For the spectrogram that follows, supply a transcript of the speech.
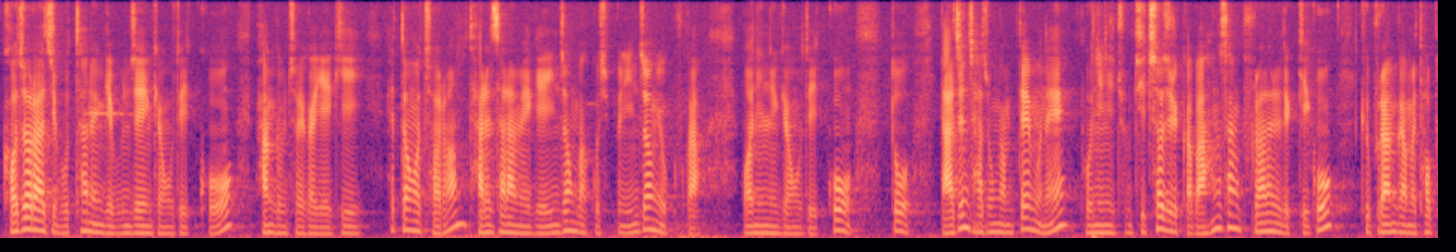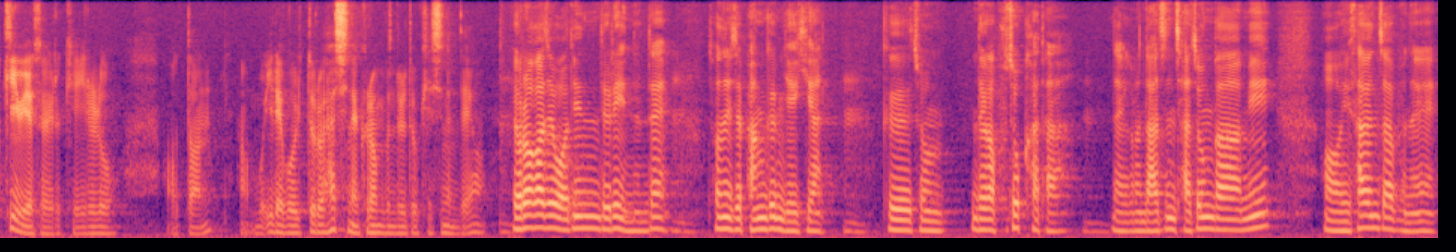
거절하지 못하는 게 문제인 경우도 있고 방금 저희가 얘기했던 것처럼 다른 사람에게 인정받고 싶은 인정 욕구가 원인인 경우도 있고 또 낮은 자존감 때문에 본인이 좀 뒤처질까봐 항상 불안을 느끼고 그 불안감을 덮기 위해서 이렇게 일로 어떤 어, 뭐 일에 몰두를 하시는 그런 분들도 계시는데요. 여러 가지 원인들이 있는데 저는 이제 방금 얘기한 그 좀 내가 부족하다. 네, 그런 낮은 자존감이 어, 이 사연자분의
